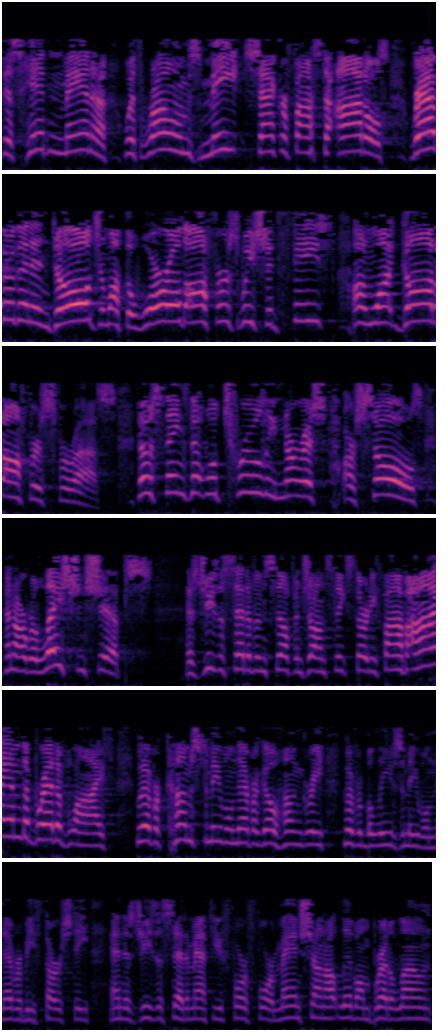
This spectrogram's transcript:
this hidden manna with Rome's meat sacrificed to idols. Rather than indulge in what the world offers, we should feast on what God offers for us. Those things that will truly nourish our souls and our relationships as Jesus said of himself in John 6:35, "I am the bread of life. Whoever comes to me will never go hungry. Whoever believes in me will never be thirsty." And as Jesus said in Matthew 4:4, "Man shall not live on bread alone,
